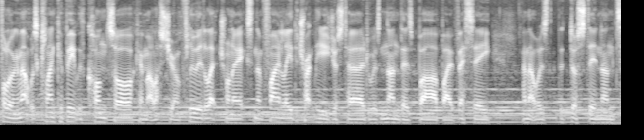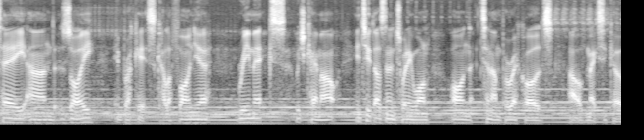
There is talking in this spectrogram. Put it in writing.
Following that was Clanker Beat with Contour, came out last year on Fluid Electronics. And then finally, the track that you just heard was Nandes Bar by Vessi, and that was the Dustin Nante and Zoe, in brackets, California, remix, which came out in 2021 on Tenampa Records out of Mexico.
